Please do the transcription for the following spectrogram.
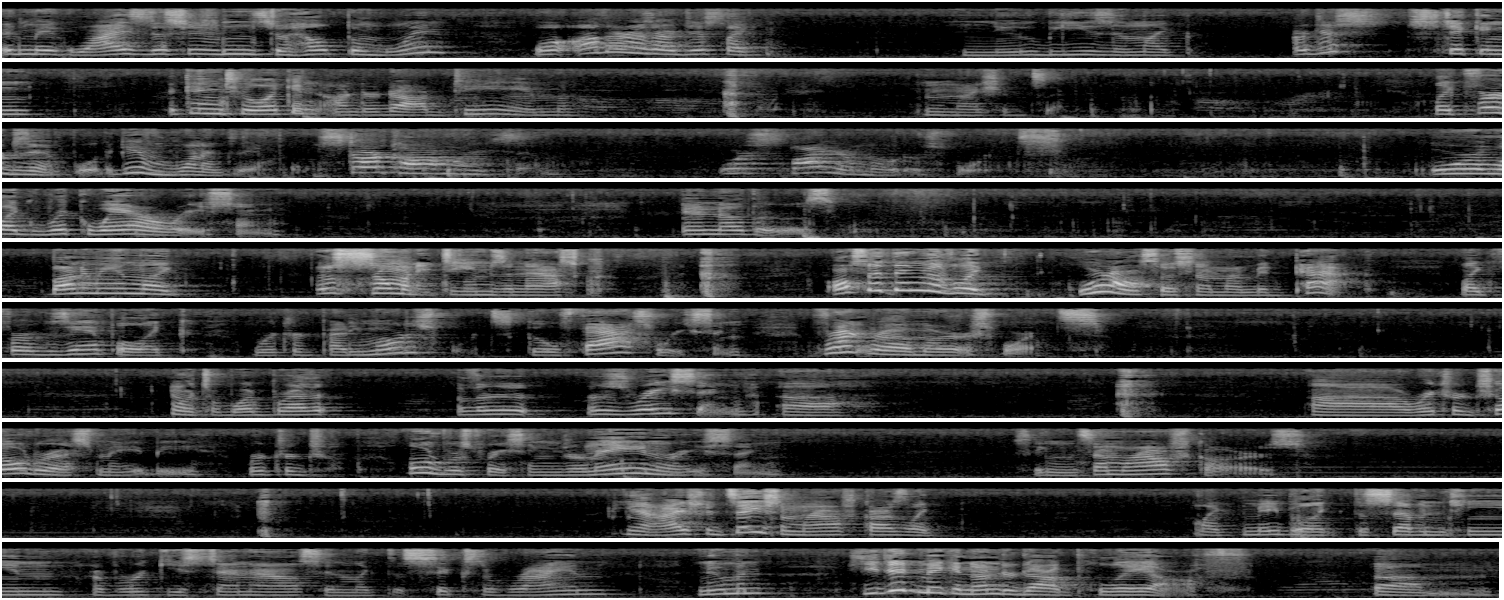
and make wise decisions to help them win, while others are just like newbies and like are just sticking sticking to like an underdog team. Mm, I should say. Like for example, to give one example, StarCom Racing or Spire Motorsports or like Rick Ware Racing and others. But I mean, like, there's so many teams in NASCAR. also, think of like, we're also somewhere mid pack. Like, for example, like Richard Petty Motorsports, Go Fas Racing, Front Row Motorsports. No, it's a Wood Brother, Brothers Racing. Uh, uh, Richard Childress, maybe. Richard Childress Racing, Germain Racing. Seeing some Roush cars. Yeah, I should say some Roush cars like like maybe like the 17 of Ricky Stenhouse and like the 6 of Ryan Newman. He did make an underdog playoff um,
